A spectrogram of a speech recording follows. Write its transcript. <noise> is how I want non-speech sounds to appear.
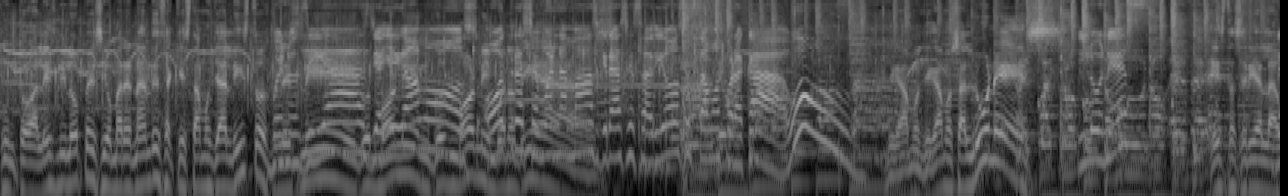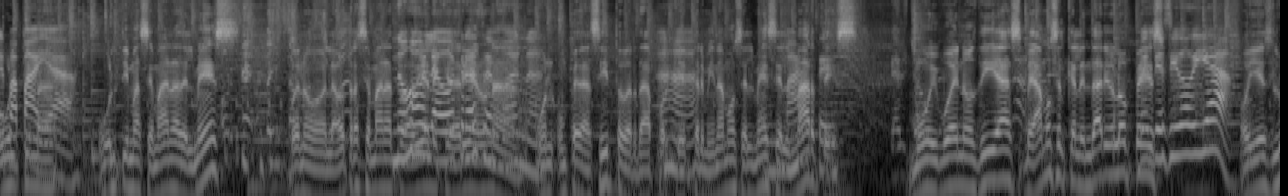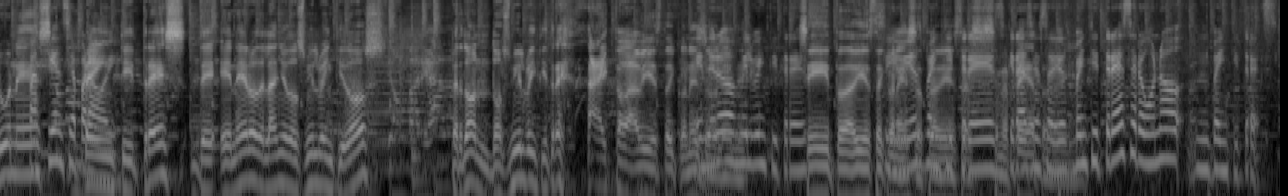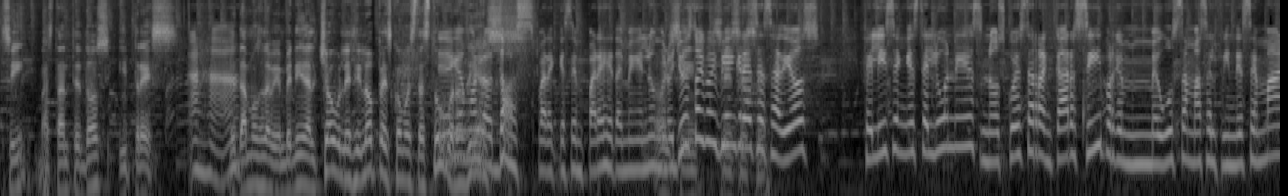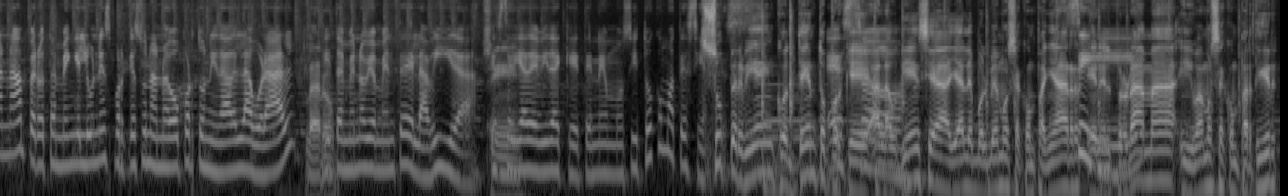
Junto a Leslie López y Omar Hernández, aquí estamos ya listos. Buenos Leslie, días, good ya morning, llegamos. good morning, Otra semana más, gracias a Dios, estamos por acá. ¡Uh! Llegamos, llegamos al lunes. Lunes, Esta sería la De última, papaya. última semana del mes. Bueno, la otra semana No, todavía la le otra una- un, un pedacito, ¿verdad? Porque Ajá. terminamos el mes El el, martes. martes. Muy buenos días. Veamos el calendario, López. bendecido día. Hoy es lunes Paciencia para hoy. 23 de enero del año 2022. Perdón, 2023. <laughs> Ay, todavía estoy con eso. Enero nene. 2023. Sí, todavía estoy Sí, con hoy eso. es todavía está- 23, se me pega gracias a Dios. todavía. 2301 23. Sí, bastante 2 y 3. Ajá. Les damos la bienvenida al show. Leslie López, ¿cómo estás tú? Buenos días. los dos para que se empareje también el número. Hoy Yo sí, estoy muy bien, sí, gracias a Dios. Feliz en este lunes. Nos cuesta arrancar, sí, porque me gusta más el fin de semana, pero también el lunes porque es una nueva oportunidad laboral Claro. y también obviamente de la vida, Sí. este día de vida que tenemos. ¿Y tú cómo te sientes? Súper bien, contento porque Eso. a la audiencia ya le volvemos a acompañar Sí. en el programa y vamos a compartir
